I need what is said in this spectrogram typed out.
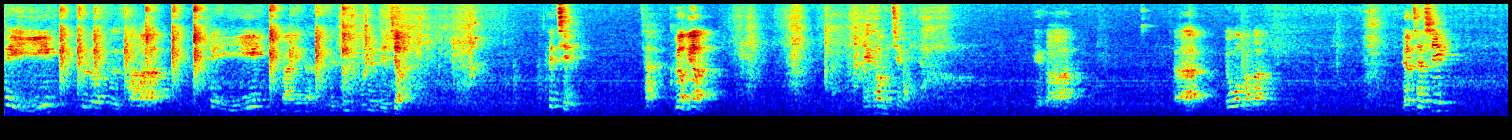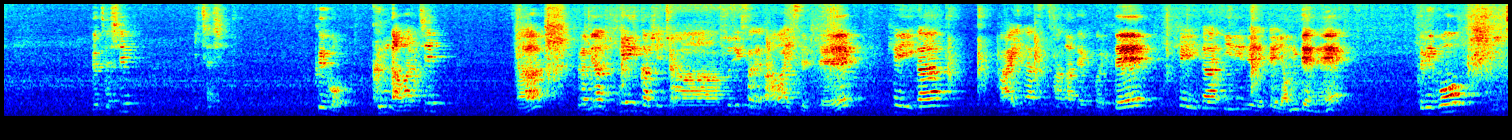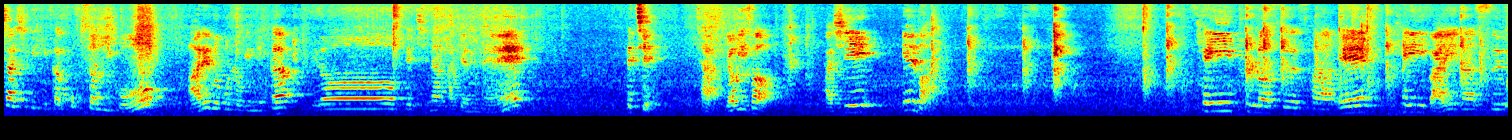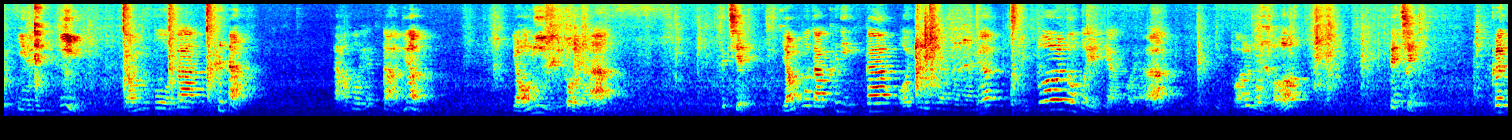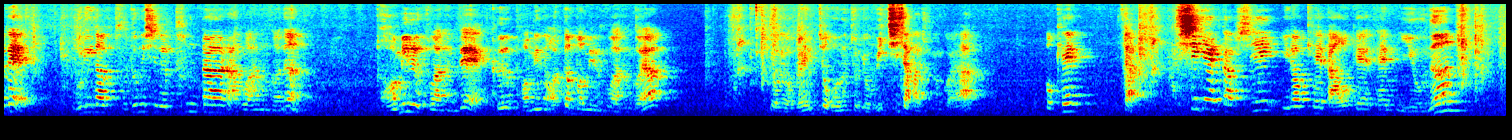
K 플러스 4, K 마이너스 인수분해 되죠? 그치? 자, 그러면 얘가 문제입니다. 얘가 자, 요거 봐봐. 몇 차씩? 몇 차씩? 2차씩. 그리고 근 나왔지? 자, 그러면 K 값이 쫙 수직선에 나와 있을 때 K가 마이너스 4가 될때 K가 1이 될 때 0되네. 그리고 2차식이니까 곡선이고 아래로 볼록이니까 이렇게 지나가겠네. 됐지? 자, 여기서 다시 1번. K 플러스 4에 K 마이너스 1이 0보다 크다 라고 했다면 0이 이거야 그치? 0보다 크니까 어디 얘기한 거냐면 이 뻘건 거 얘기한 거야 이 뻘건 거 됐지? 그런데 우리가 부등식을 푼다라고 하는 거는 범위를 구하는데 그 범위는 어떤 범위를 구하는 거야? 요, 요 왼쪽 오른쪽 요 위치 잡아주는 거야. 오케이? 자, 시계 값이 이렇게 나오게 된 이유는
